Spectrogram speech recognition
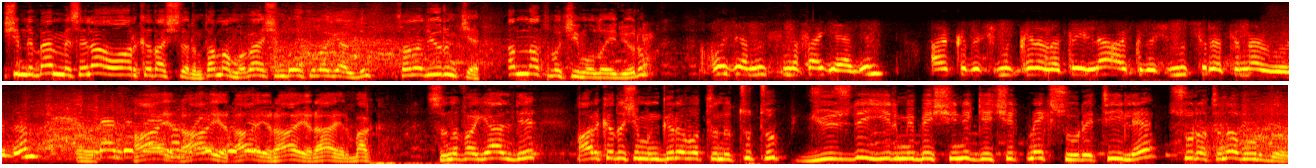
Şimdi ben mesela o arkadaşlarım tamam mı? Ben şimdi okula geldim. Sana diyorum ki anlat bakayım olayı diyorum. Hocamın sınıfa geldim. Arkadaşımın kravatıyla arkadaşımın suratına vurdum. Ben de Hayır, hayır, hocam- hayır, hayır, hayır. Bak sınıfa geldi. Arkadaşımın gravatını tutup yüzde yirmi beşini geçirtmek suretiyle suratına vurdu.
